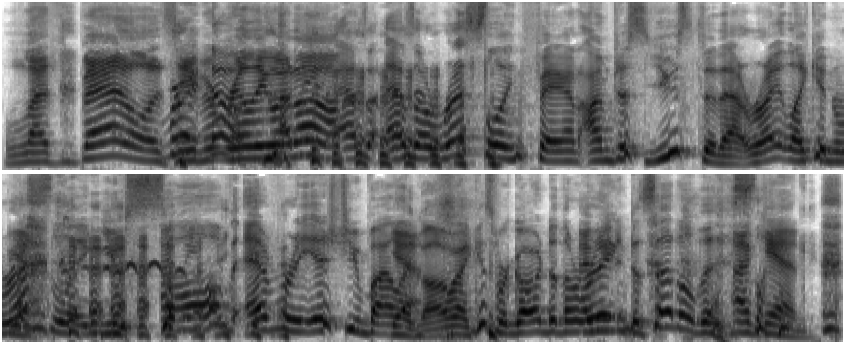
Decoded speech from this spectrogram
Let's battle and see Right, if it no, really went I mean, off. As, as a wrestling fan, I'm just used to that, right? Like in wrestling, you solve every issue by like, oh, I guess we're going to the I ring mean, to settle this. Again, Like,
